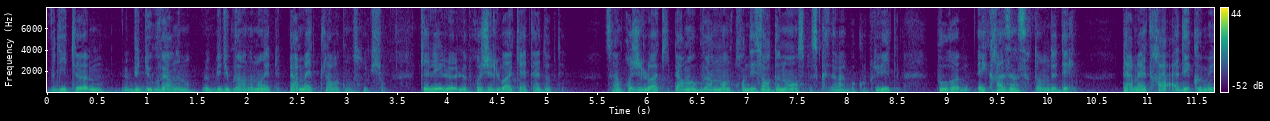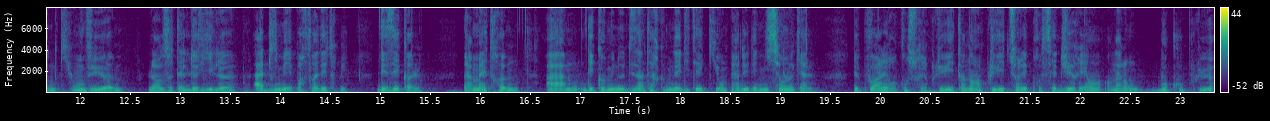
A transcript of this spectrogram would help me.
Vous dites euh, le but du gouvernement. Le but du gouvernement est de permettre la reconstruction. Quel est le, projet de loi qui a été adopté? C'est un projet de loi qui permet au gouvernement de prendre des ordonnances, parce que ça va beaucoup plus vite, pour euh, écraser un certain nombre de délais. Permettre à, des communes qui ont vu euh, leurs hôtels de ville abîmés, parfois détruits, des écoles. Permettre à des communes ou des intercommunalités qui ont perdu des missions locales de pouvoir les reconstruire plus vite, en allant plus vite sur les procédures et en, allant beaucoup plus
